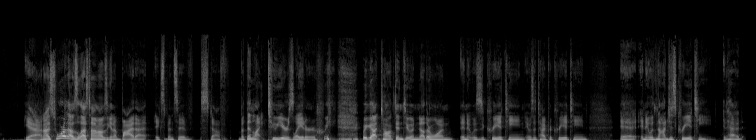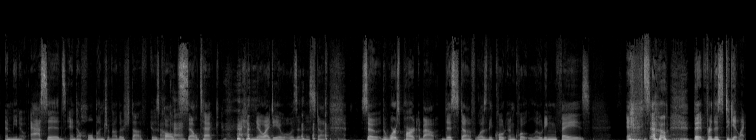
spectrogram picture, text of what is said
Yeah, and I swore that was the last time I was gonna buy that expensive stuff. But then, like two years later, we we got talked into another one, and it was a creatine. It was a type of creatine, uh, and it was not just creatine. It had amino acids and a whole bunch of other stuff. It was called Okay. Cell-Tech. I have no idea what was in this stuff. So the worst part about this stuff was the quote unquote loading phase. And so that for this to get like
